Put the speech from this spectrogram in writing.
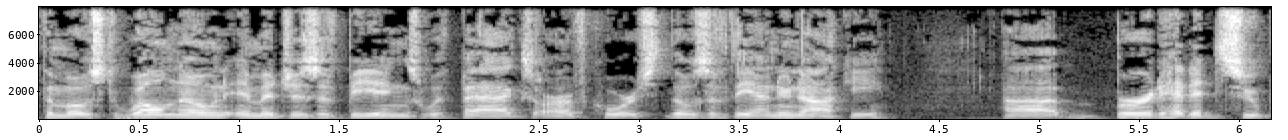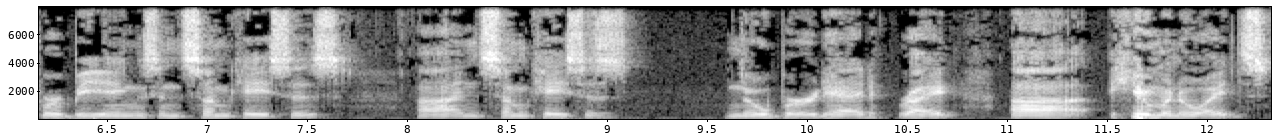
The most well known images of beings with bags are, of course, those of the Anunnaki, uh, bird headed super beings in some cases, uh, in some cases, no bird head, right? Uh, humanoids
